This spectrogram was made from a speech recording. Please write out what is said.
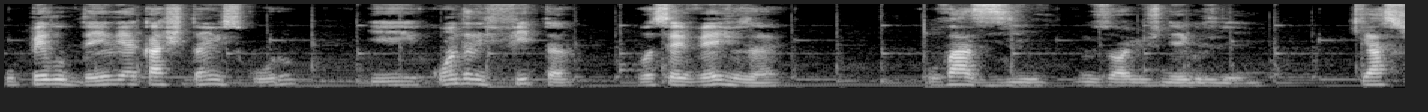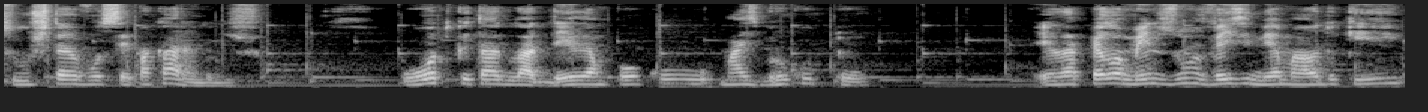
O pelo dele é castanho escuro e quando ele fita, você vê, José, o vazio nos olhos negros dele. Que assusta você pra caramba, bicho. O outro que tá do lado dele é um pouco mais brucutu. Ele é pelo menos uma vez e meia maior do que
